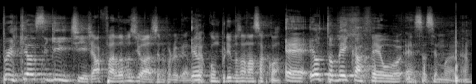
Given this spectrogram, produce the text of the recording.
Porque é o seguinte... Já falamos de Ozzy no programa, Eu- já cumprimos a nossa cota. É, eu tomei café essa semana.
